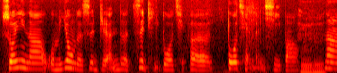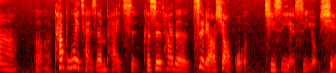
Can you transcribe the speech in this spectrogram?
所以呢，我们用的是人的自体多潜呃多潜能细胞。嗯那呃，它不会产生排斥，可是它的治疗效果其实也是有限，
